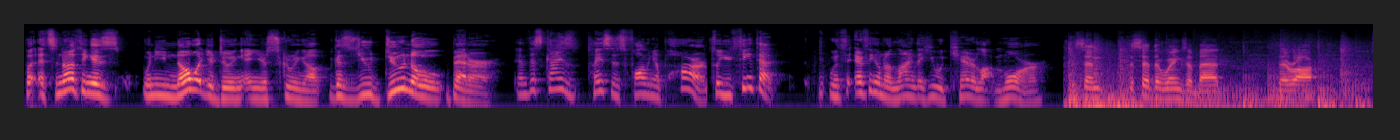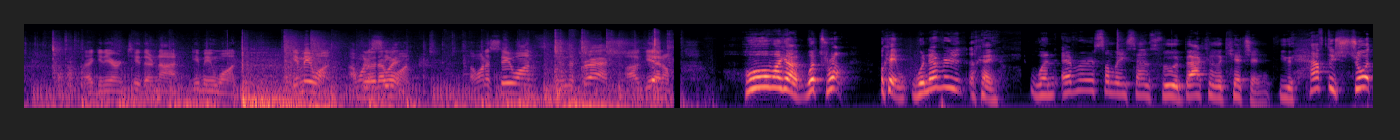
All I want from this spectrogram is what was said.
But it's another thing is when you know what you're doing and you're screwing up because you do know better. And this guy's place is falling apart. So you think that with everything on the line that he would care a lot more. They said, they said the wings are bad. They're raw. I can guarantee they're not. Give me one. Give me one. I want to see away. one. I want to see one. In the trash. I'll get them. Oh my god, what's wrong? Okay, whenever okay, whenever somebody sends food back to the kitchen, you have to show it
